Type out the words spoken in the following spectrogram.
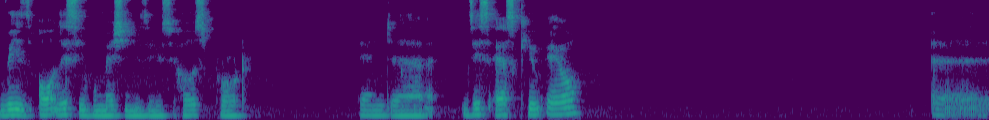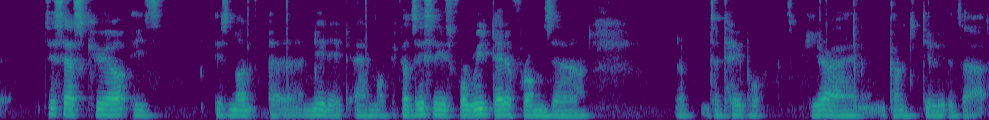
with all this information in this host port and uh, this SQL uh, this SQL is is not uh, needed anymore because this is for read data from the the table. Here I'm going to delete that.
